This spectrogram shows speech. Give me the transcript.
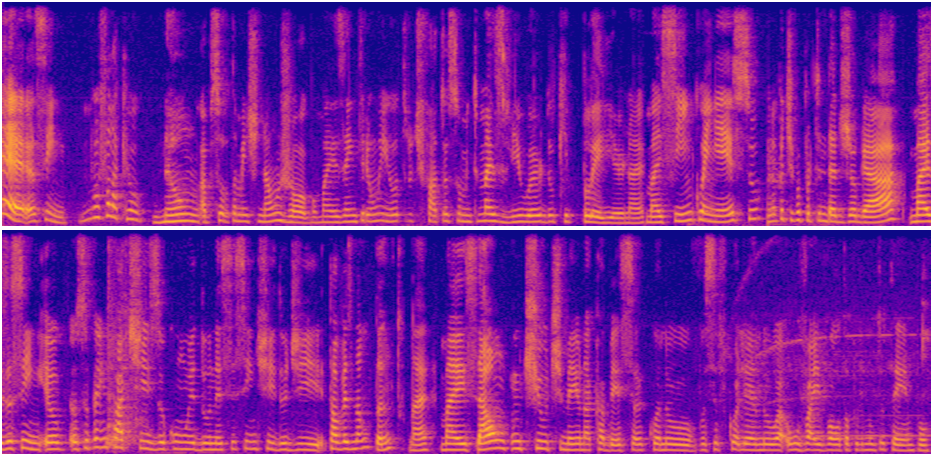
É, assim, não vou falar que eu não, absolutamente não jogo, mas entre um e outro, de fato, eu sou muito mais viewer do que player, né? Mas sim, conheço. Nunca tive a oportunidade de jogar, mas assim, eu, eu super empatizo com o Edu nesse sentido de, talvez não tanto, né? Mas dá um, um tilt meio na cabeça quando você fica olhando o vai e volta por muito tempo.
